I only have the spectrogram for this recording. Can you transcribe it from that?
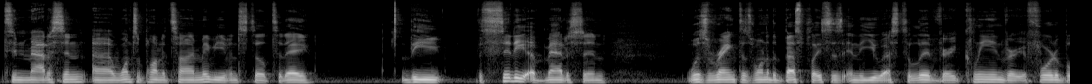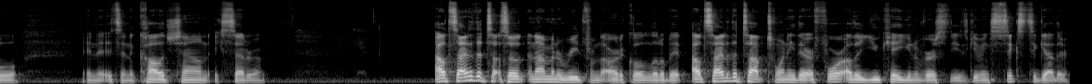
it's in Madison. Uh, once upon a time, maybe even still today, the the city of Madison was ranked as one of the best places in the U.S. to live. Very clean, very affordable, and it's in a college town, etc. Outside of the top, so and I'm going to read from the article a little bit. Outside of the top 20, there are four other UK universities, giving six together.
